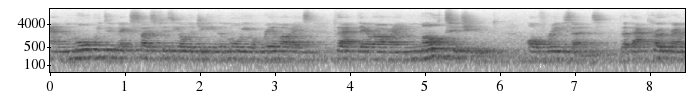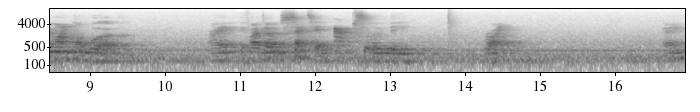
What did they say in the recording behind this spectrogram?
And the more we do exercise physiology, the more you'll realize that there are a multitude of reasons that that program might not work, right? If I don't set it absolutely right. Okay?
